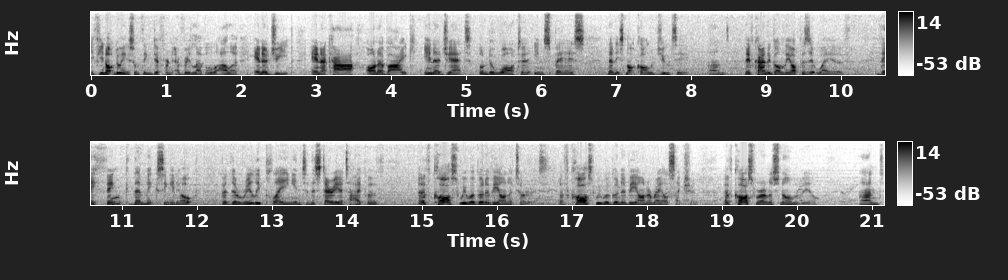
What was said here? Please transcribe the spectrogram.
if you're not doing something different every level, a la in a jeep, in a car, on a bike, in a jet, underwater, in space, then it's not Call of Duty. And they've kind of gone the opposite way of they think they're mixing it up, but they're really playing into the stereotype of of course we were going to be on a turret. Of course we were going to be on a rail section. Of course we're on a snowmobile. And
